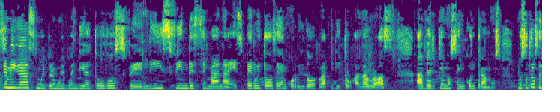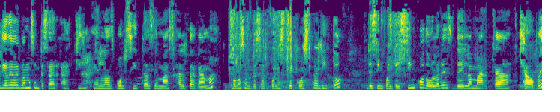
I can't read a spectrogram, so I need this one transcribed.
Amigos amigas, muy pero muy buen día a todos. Feliz fin de semana. Espero y todos hayan corrido rapidito a la Ross a ver qué nos encontramos. Nosotros el día de hoy vamos a empezar aquí en las bolsitas de más alta gama. Vamos a empezar con este costalito de 55 dólares de la marca Calvin.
